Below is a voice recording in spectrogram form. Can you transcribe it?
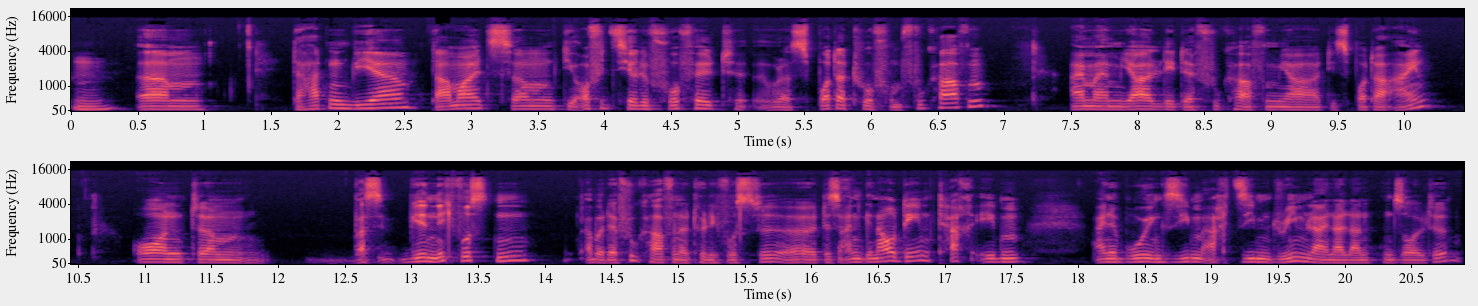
Mhm. Ähm, da hatten wir damals ähm, die offizielle Vorfeld- oder Spotter-Tour vom Flughafen. Einmal im Jahr lädt der Flughafen ja die Spotter ein. Und ähm, was wir nicht wussten, aber der Flughafen natürlich wusste, äh, dass an genau dem Tag eben eine Boeing 787 Dreamliner landen sollte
